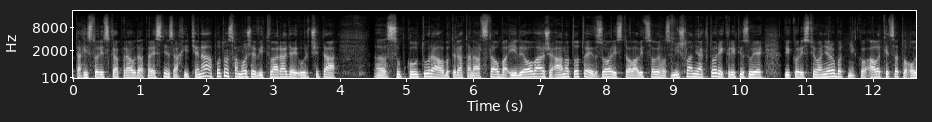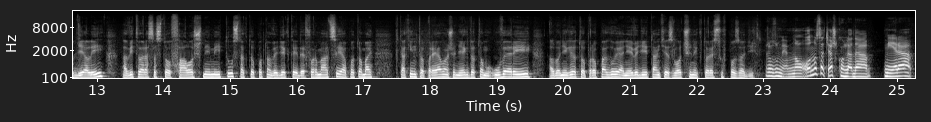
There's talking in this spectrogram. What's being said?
tá historická pravda presne zachytená a potom sa môže vytvárať aj určitá subkultúra, alebo teda tá nadstavba ideová, že áno, toto je vzor toho lavicového zmýšľania, ktorý kritizuje vykoristovanie robotníkov. Ale keď sa to oddelí a vytvára sa z toho falošný mýtus, tak to potom vedie k tej deformácii a potom aj k takýmto prejavom, že niekto tomu uverí, alebo niekto to propaguje a nevedí tam tie zločiny, ktoré sú v pozadí. Rozumiem. No ono sa ťažko hľadá miera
